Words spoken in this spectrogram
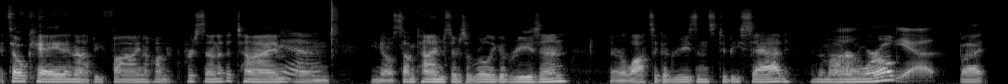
It's okay to not be fine 100% of the time. Yeah. And, you know, sometimes there's a really good reason. There are lots of good reasons to be sad in the modern Well, world. yeah. But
